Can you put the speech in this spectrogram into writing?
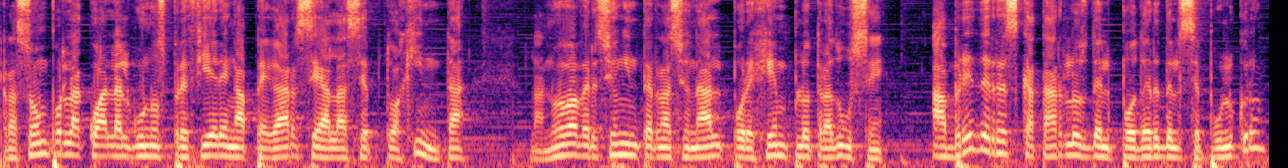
razón por la cual algunos prefieren apegarse a la Septuaginta. La nueva versión internacional, por ejemplo, traduce, ¿Habré de rescatarlos del poder del sepulcro?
